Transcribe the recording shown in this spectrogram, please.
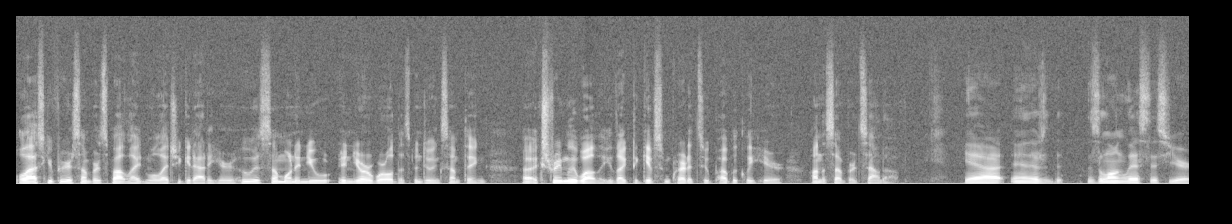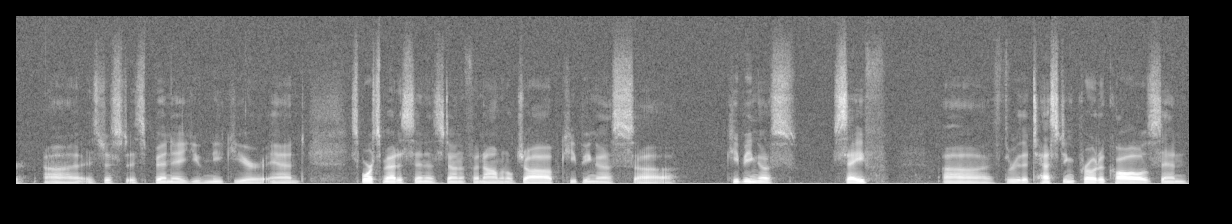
we'll ask you for your Sunbird Spotlight, and we'll let you get out of here. Who is someone in you in your world that's been doing something uh, extremely well that you'd like to give some credit to publicly here on the Sunbird Sound Off? Yeah, and there's there's a long list this year. Uh, it's just it's been a unique year, and sports medicine has done a phenomenal job keeping us uh, keeping us safe uh, through the testing protocols and.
